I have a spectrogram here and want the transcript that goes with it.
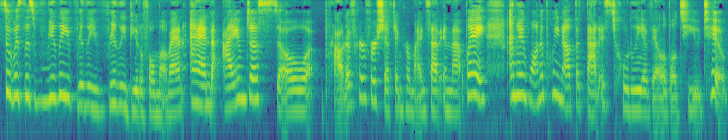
So it was this really, really, really beautiful moment. And I am just so proud of her for shifting her mindset in that way. And I want to point out that that is totally available to you too.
